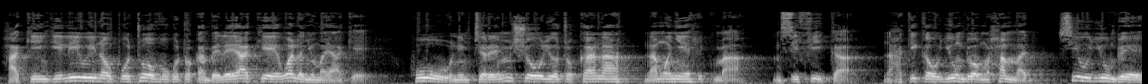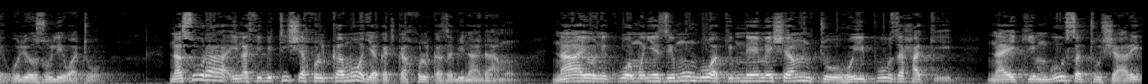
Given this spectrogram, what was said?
hakiingiliwi na upotovu kutoka mbele yake wala nyuma yake. Huu ni mteremsho uliotokana na mwenye hikma, msifika, na hakika ujumbe wa Muhammad si ujumbe uliozuliwa tu. Na sura inathibitisha hulka moja katika hulka za binadamu. Nayo ni kuwa Mwenyezi Mungu akimneemesha mtu huipuza haki na ikimgusa tu shari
